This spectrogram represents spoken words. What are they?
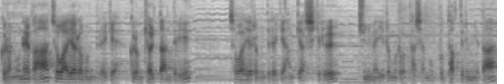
그런 은혜가 저와 여러분들에게 그런 결단들이 저와 여러분들에게 함께 하시기를 주님의 이름으로 다시 한번 부탁드립니다.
